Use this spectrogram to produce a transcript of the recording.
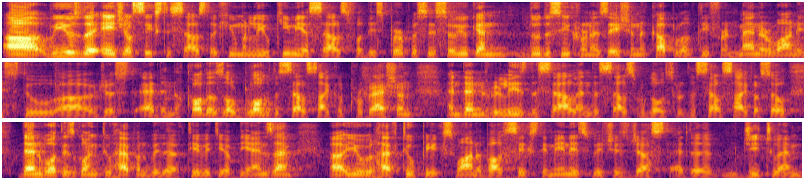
Uh, we use the HL60 cells, the human leukemia cells for these purposes. So you can do the synchronization a couple of different manner. One is to uh, just add an nocodazole, block the cell cycle progression, and then release the cell, and the cells will go through the cell cycle. So then what is going to happen with the activity of the enzyme? Uh, you will have two peaks, one about 60 minutes, which is just at the G2M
